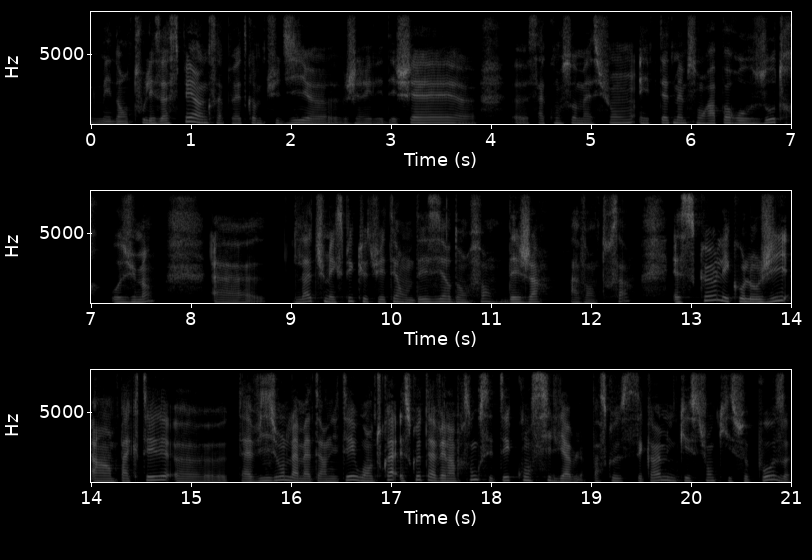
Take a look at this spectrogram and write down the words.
Mais dans tous les aspects, hein, que ça peut être, comme tu dis, gérer les déchets, sa consommation et peut-être même son rapport aux autres, aux humains. là, tu m'expliques que tu étais en désir d'enfant déjà avant tout ça. Est-ce que l'écologie a impacté ta vision de la maternité ou en tout cas, est-ce que tu avais l'impression que c'était conciliable? Parce que c'est quand même une question qui se pose.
